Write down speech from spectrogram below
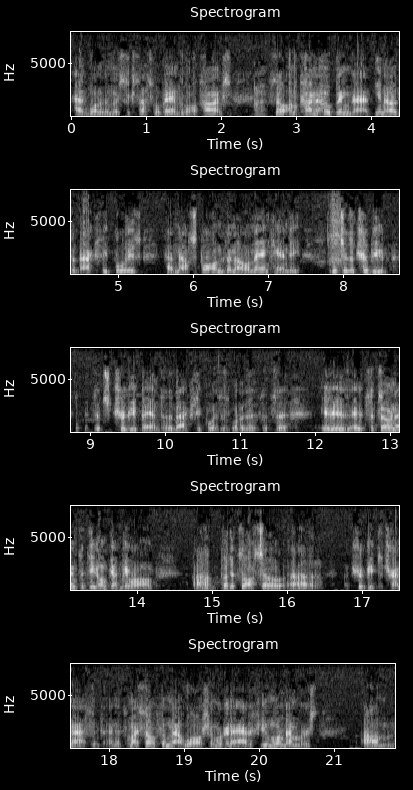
had one of the most successful bands of all times. Right. So I'm kind of hoping that you know the Backseat Boyz have now spawned Vanilla Man Candy, which is a tribute. It's, it's a tribute band to the Backseat Boyz, is what it is. It's a, it is, it's its own entity. Don't get me wrong, uh, but it's also uh, a tribute to Trent Acid, and it's myself and Matt Walsh, and we're going to add a few more members. Um,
